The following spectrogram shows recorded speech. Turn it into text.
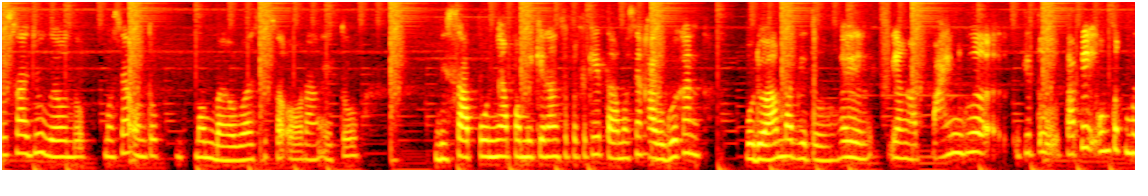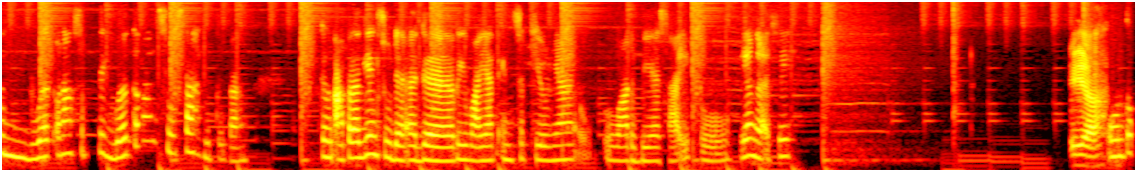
susah juga untuk maksudnya untuk membawa seseorang itu bisa punya pemikiran seperti kita. Maksudnya kalau gue kan bodoh amat gitu. Eh yang ngapain gue gitu? Tapi untuk membuat orang seperti gue tuh kan susah gitu kan. Dan apalagi yang sudah ada riwayat insecure-nya luar biasa itu. Ya nggak sih? Iya. Untuk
